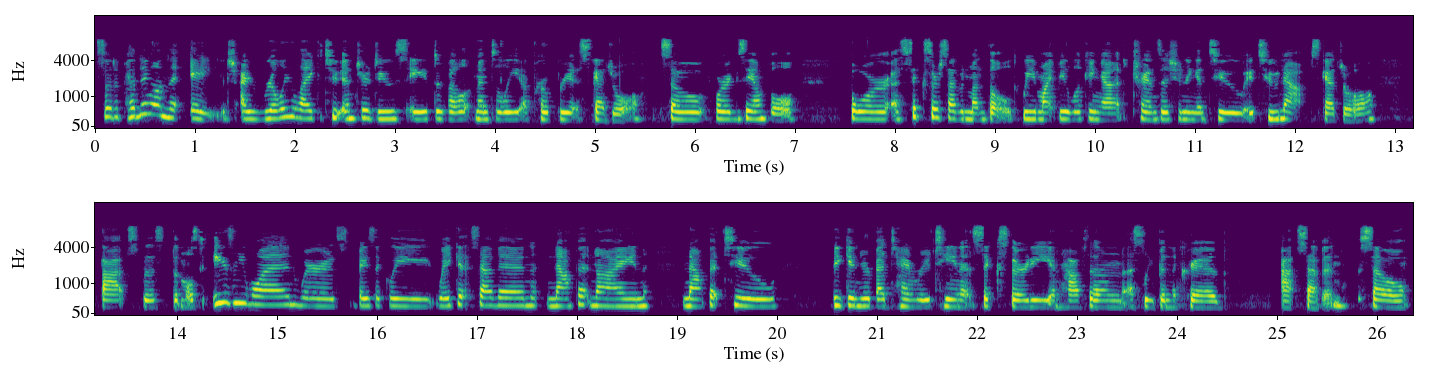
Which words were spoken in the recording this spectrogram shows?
So depending on the age, I really like to introduce a developmentally appropriate schedule. So for example, for a six or seven month old, we might be looking at transitioning into a two nap schedule. That's the, the most easy one where it's basically wake at seven, nap at nine, nap at two, begin your bedtime routine at 6.30 and have them asleep in the crib at seven. So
